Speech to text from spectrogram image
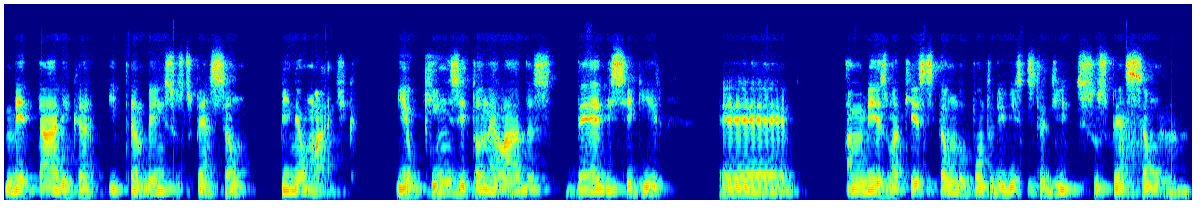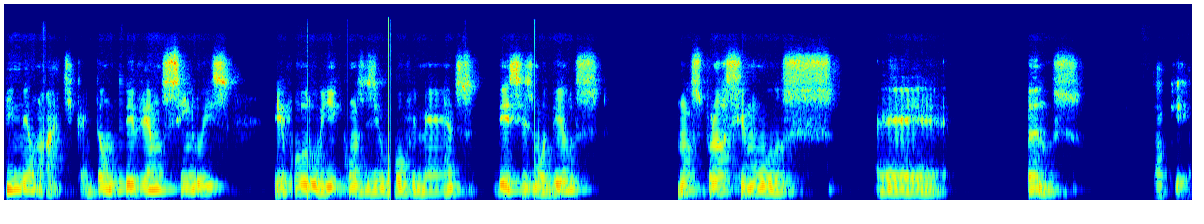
metálica e também suspensão pneumática. E o 15 toneladas deve seguir é, a mesma questão do ponto de vista de suspensão pneumática. Então, devemos sim, Luiz, evoluir com os desenvolvimentos desses modelos nos próximos é, anos. Ok.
